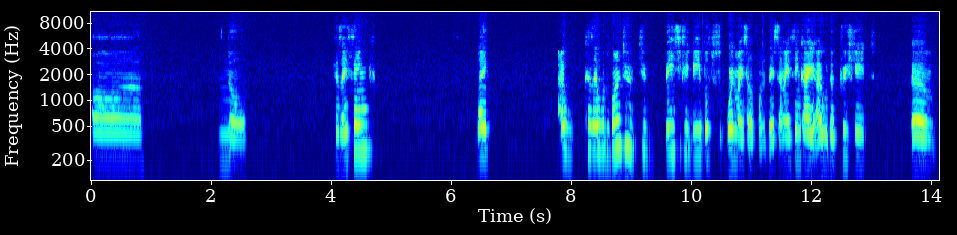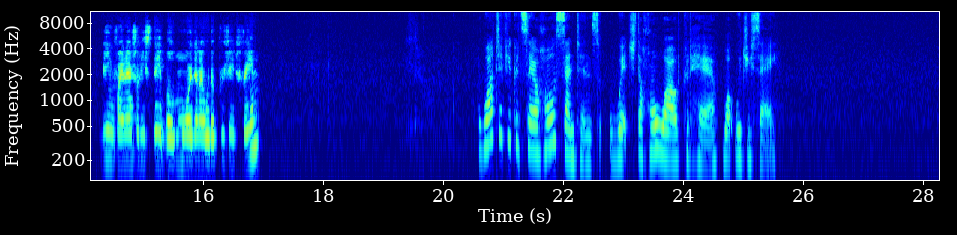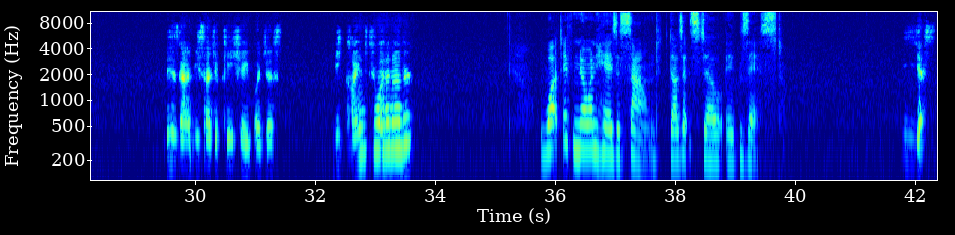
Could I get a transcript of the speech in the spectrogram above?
Uh, no. Because I think, like, I because I would want to to basically be able to support myself on this, and I think I I would appreciate um, being financially stable more than I would appreciate fame. What if you could say a whole sentence which the whole world could hear? What would you say? This is gonna be such a cliche, but just be kind to one another. What if no one hears a sound? Does it still exist? Yes.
